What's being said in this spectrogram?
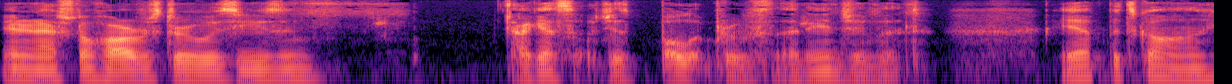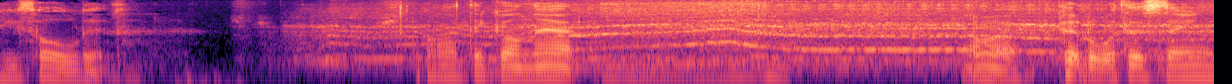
International Harvester was using. I guess it was just bulletproof, that engine, but yep, it's gone. He sold it. Well, I think on that, I'm to piddle with this thing,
